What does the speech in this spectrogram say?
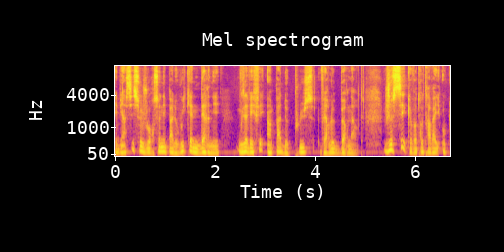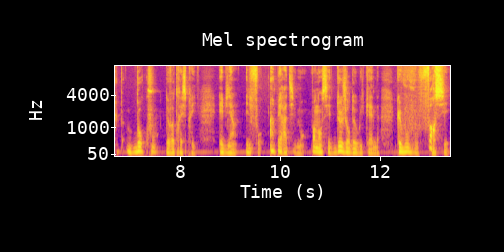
eh bien si ce jour ce n'est pas le week-end dernier, vous avez fait un pas de plus vers le burn-out. Je sais que votre travail occupe beaucoup de votre esprit. Eh bien, il faut impérativement, pendant ces deux jours de week-end, que vous vous forciez,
